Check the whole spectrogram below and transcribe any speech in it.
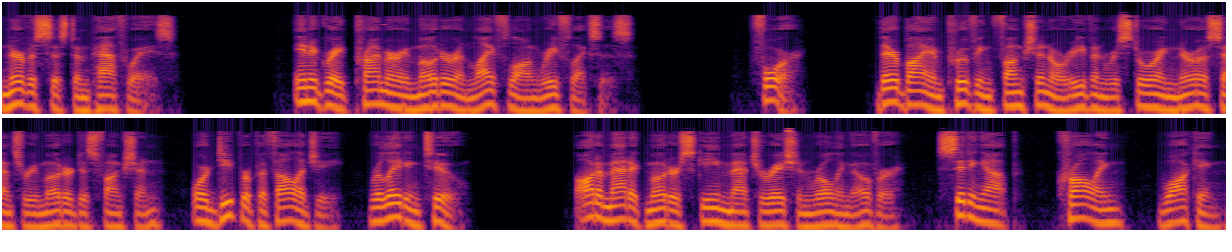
nervous system pathways. Integrate primary motor and lifelong reflexes. 4. Thereby improving function or even restoring neurosensory motor dysfunction, or deeper pathology, relating to automatic motor scheme maturation rolling over, sitting up, crawling, walking,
